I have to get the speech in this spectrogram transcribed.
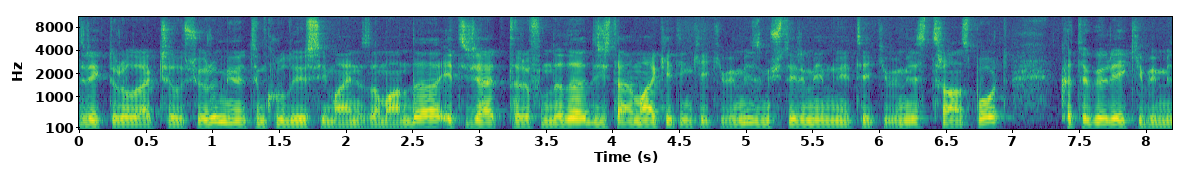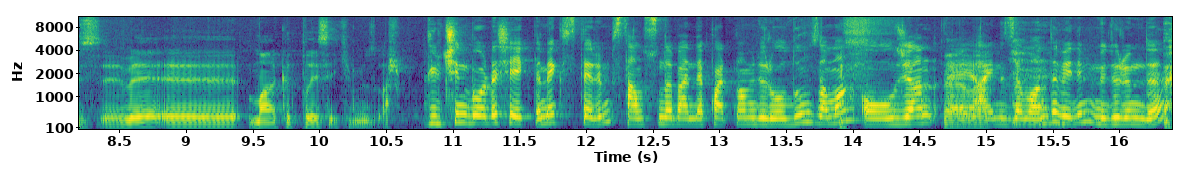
direktörü olarak çalışıyorum. Yönetim kurulu üyesiyim aynı zamanda. E-ticaret tarafında da dijital marketing ekibimiz, müşteri memnuniyeti ekibimiz, transport, kategori ekibimiz e, ve e, marketplace ekibimiz var. Gülçin bu arada şey eklemek isterim. Samsun'da ben departman müdürü olduğum zaman Oğulcan aynı zamanda benim müdürümdü.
